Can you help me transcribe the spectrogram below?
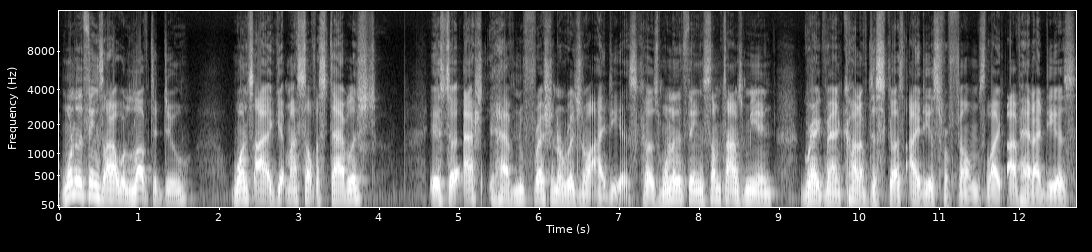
one of the things I would love to do once I get myself established is to actually have new, fresh, and original ideas. Because one of the things sometimes me and Greg Van kind of discuss ideas for films. Like I've had ideas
